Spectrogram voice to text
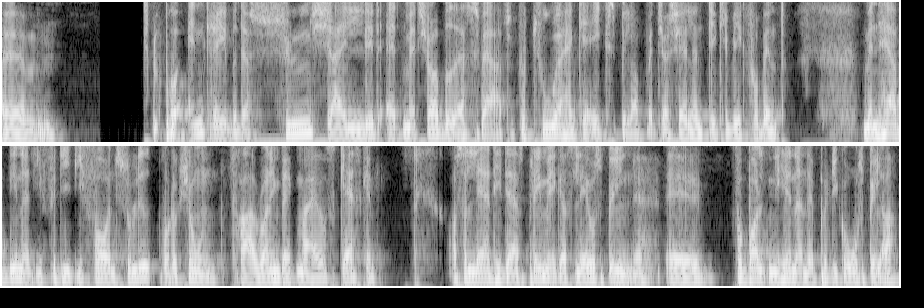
Øh, på angrebet, der synes jeg lidt, at matchuppet er svært, for Tua, han kan ikke spille op med Josh Allen, det kan vi ikke forvente. Men her vinder de, fordi de får en solid produktion fra running back Miles Gaskin. Og så lærer de deres playmakers lave spillene, øh, få bolden i hænderne på de gode spillere,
